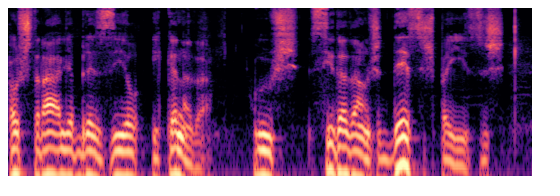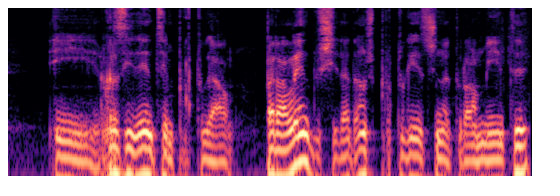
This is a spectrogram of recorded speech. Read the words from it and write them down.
Austrália, Brasil e Canadá. Os cidadãos desses países residentes em Portugal para além dos cidadãos portugueses, naturalmente,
